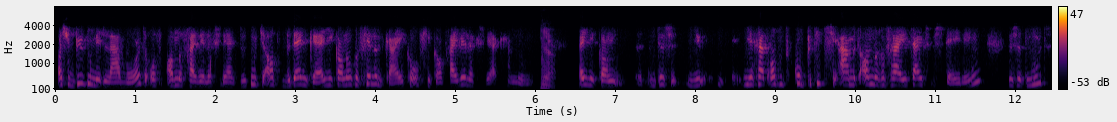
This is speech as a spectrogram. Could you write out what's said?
als je buurtbemiddelaar wordt of ander vrijwilligerswerk doet, moet je altijd bedenken, hè, je kan ook een film kijken of je kan vrijwilligerswerk gaan doen. Ja. En je kan, dus je, je gaat altijd competitie aan met andere vrije tijdsbesteding. Dus het moet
